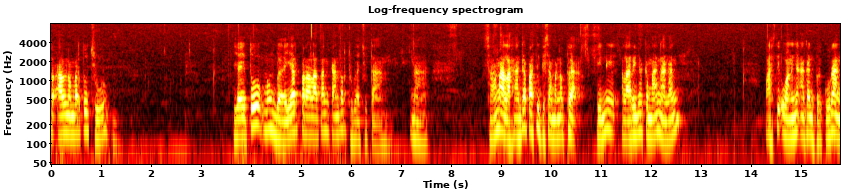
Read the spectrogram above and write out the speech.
soal nomor 7 yaitu membayar peralatan kantor 2 juta. Nah, samalah Anda pasti bisa menebak ini larinya ke mana kan? Pasti uangnya akan berkurang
